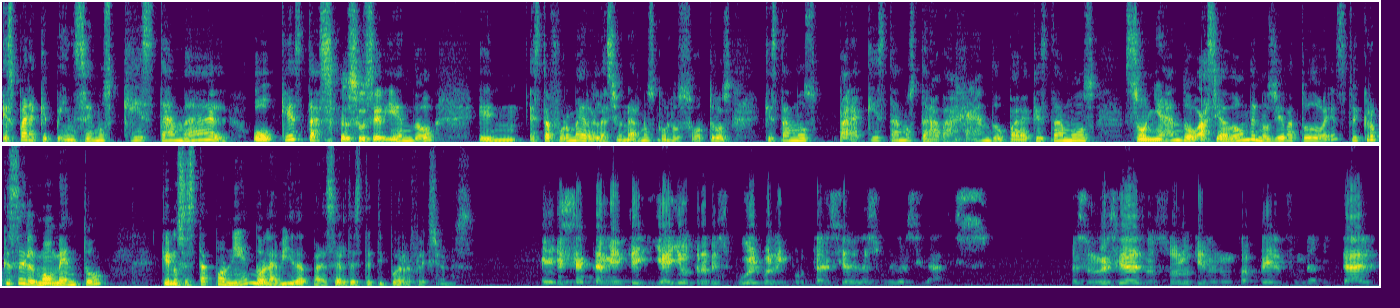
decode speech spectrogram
es para que pensemos qué está mal o qué está sucediendo en esta forma de relacionarnos con los otros, qué estamos, para qué estamos trabajando, para qué estamos soñando, hacia dónde nos lleva todo esto. Y creo que es el momento que nos está poniendo la vida para hacer este tipo de reflexiones. Exactamente, y ahí otra vez vuelvo a la importancia de las universidades. Las universidades no solo tienen un papel fundamental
